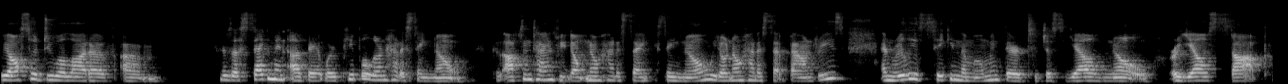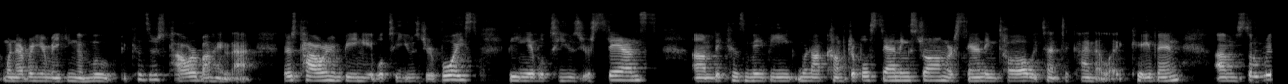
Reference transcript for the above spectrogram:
We also do a lot of um, there's a segment of it where people learn how to say no because oftentimes we don't know how to say, say no. We don't know how to set boundaries. And really it's taking the moment there to just yell no or yell stop whenever you're making a move because there's power behind that. There's power in being able to use your voice being able to use your stance um, because maybe we're not comfortable standing strong or standing tall. We tend to kind of like cave in. Um, so really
